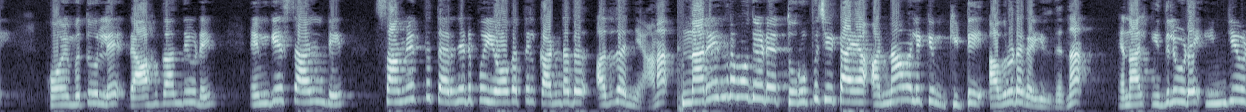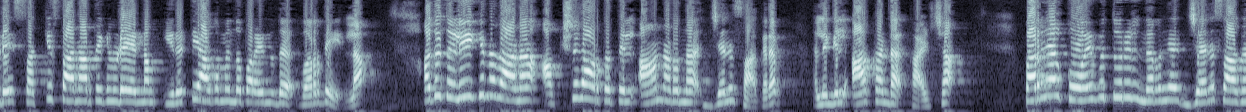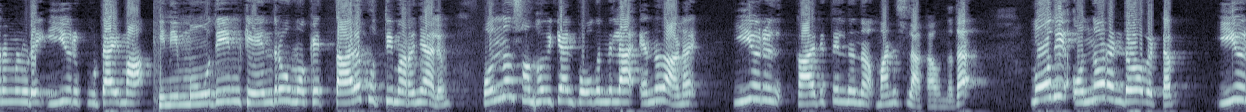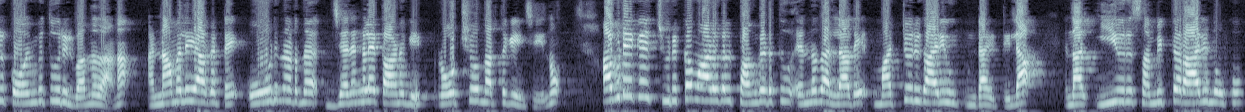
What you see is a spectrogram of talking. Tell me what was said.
കോയമ്പത്തൂരിലെ രാഹുൽ ഗാന്ധിയുടെയും എം കെ സ്റ്റാലിന്റെയും സംയുക്ത തെരഞ്ഞെടുപ്പ് യോഗത്തിൽ കണ്ടത് അത് തന്നെയാണ്. നരേന്ദ്രമോദിയുടെ തുറുപ്പുചീട്ടായ അണ്ണാമലയ്ക്കും കിട്ടി അവരുടെ കയ്യിൽ നിന്ന്. എന്നാൽ ഇതിലൂടെ ഇന്ത്യയുടെ സഖ്യ സ്ഥാനാർത്ഥികളുടെ എണ്ണം ഇരട്ടിയാകുമെന്ന് പറയുന്നത് വെറുതെയല്ല. അത് തെളിയിക്കുന്നതാണ് അക്ഷരാർത്ഥത്തിൽ ആ നടന്ന ജനസാഗരം അല്ലെങ്കിൽ ആ കണ്ട കാഴ്ച. പറഞ്ഞാൽ കോയമ്പത്തൂരിൽ നിറഞ്ഞ ജനസാഗരങ്ങളുടെ ഈ ഒരു കൂട്ടായ്മ ഇനി മോദിയും കേന്ദ്രവും ഒക്കെ തല കുത്തി മറിഞ്ഞാലും ഒന്നും സംഭവിക്കാൻ പോകുന്നില്ല എന്നതാണ് ഈ ഒരു കാര്യത്തിൽ നിന്ന് മനസ്സിലാക്കാവുന്നത്. മോദി ഒന്നോ രണ്ടോ വട്ടം ഈ ഒരു കോയമ്പത്തൂരിൽ വന്നതാണ്. അണ്ണാമലയാകട്ടെ ഓടി നടന്ന് ജനങ്ങളെ കാണുകയും റോഡ് ഷോ നടത്തുകയും ചെയ്യുന്നു. അവിടെയൊക്കെ ചുരുക്കം ആളുകൾ പങ്കെടുത്തു എന്നതല്ലാതെ മറ്റൊരു കാര്യവും ഉണ്ടായിട്ടില്ല. എന്നാൽ ഈ ഒരു സംയുക്ത റാലി നോക്കൂ.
